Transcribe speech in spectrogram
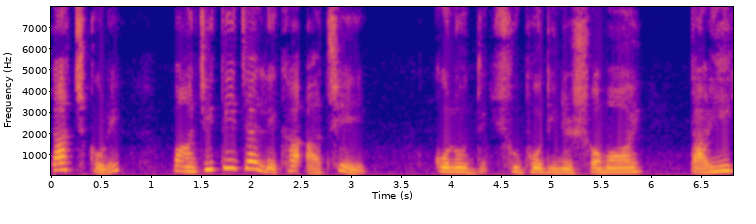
টাচ করে পাঁজিতে যা লেখা আছে, কোনো শুভ দিনের সময়, তারিখ,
